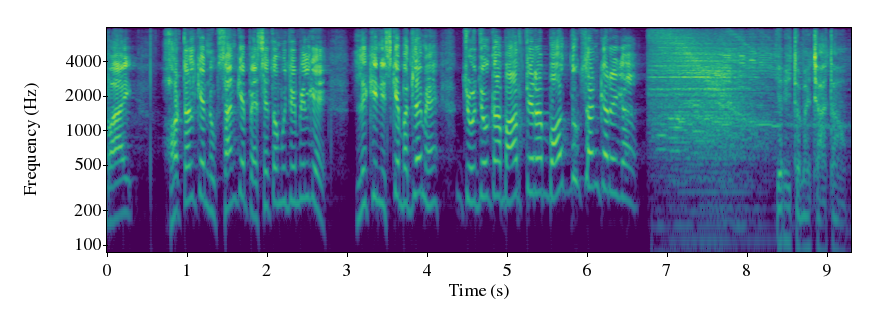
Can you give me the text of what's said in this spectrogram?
भाई होटल के नुकसान के पैसे तो मुझे मिल गए लेकिन इसके बदले में जोजो का बाप तेरा बहुत नुकसान करेगा। यही तो मैं चाहता हूँ।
